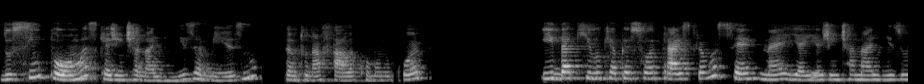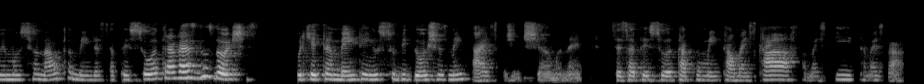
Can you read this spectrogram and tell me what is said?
dos sintomas que a gente analisa mesmo, tanto na fala como no corpo, e daquilo que a pessoa traz para você, né? E aí a gente analisa o emocional também dessa pessoa através dos doxas, porque também tem os subdoxas mentais que a gente chama, né? Se essa pessoa tá com mental mais cafa, mais pita, mais vata.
